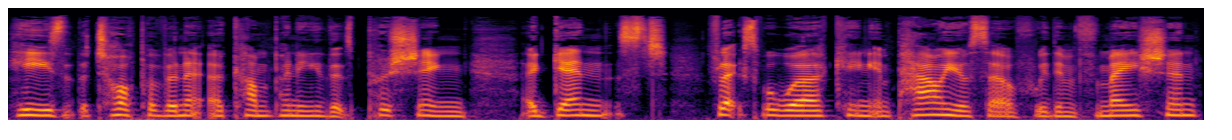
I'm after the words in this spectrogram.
he's at the top of an, a company that's pushing against flexible working. Empower yourself with information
